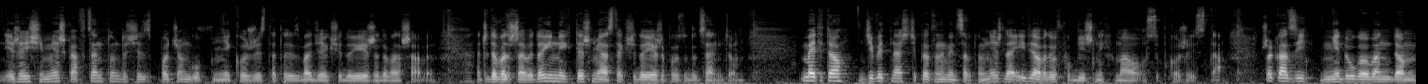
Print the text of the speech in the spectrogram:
jeżeli się mieszka w centrum, to się z pociągów nie korzysta. To jest bardziej jak się dojeżdża do Warszawy. Znaczy do Warszawy, do innych też miast, jak się dojeżdża po prostu do centrum. Metro 19%, więc całkiem nieźle i rowerów publicznych mało osób korzysta. Przy okazji niedługo będą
